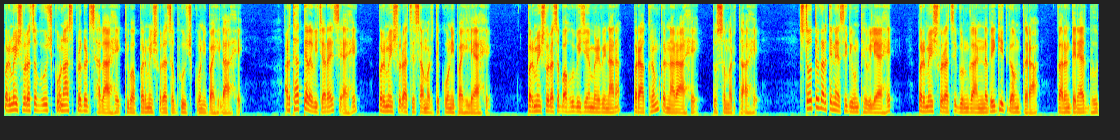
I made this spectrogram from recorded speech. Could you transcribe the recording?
परमेश्वराचं भुज कोणास प्रगट झाला आहे किंवा परमेश्वराचं भुज कोणी पाहिलं आहे? अर्थात त्याला विचारायचे आहे परमेश्वराचे सामर्थ्य कोणी पाहिले आहे? परमेश्वराचा बाहू विजय मिळविणारा पराक्रम करणारा आहे तो समर्थ आहे. स्तोत्रकर्त्याने असे लिहून ठेवले आहे परमेश्वराचे गुणगान नवे गीत गाऊन करा कारण त्याने अद्भुत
